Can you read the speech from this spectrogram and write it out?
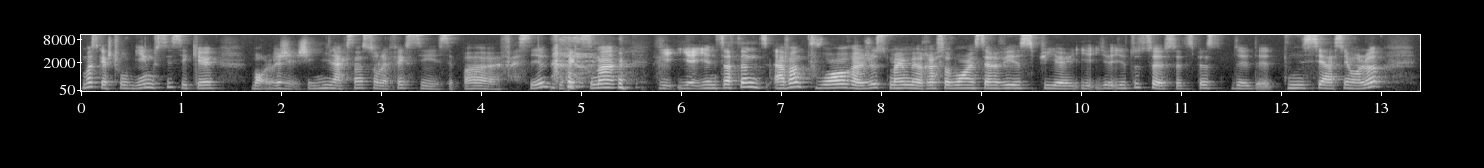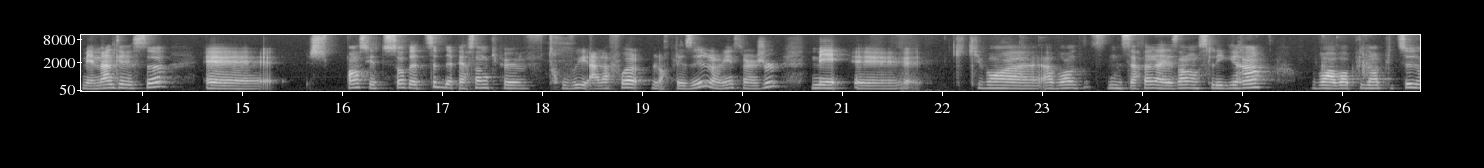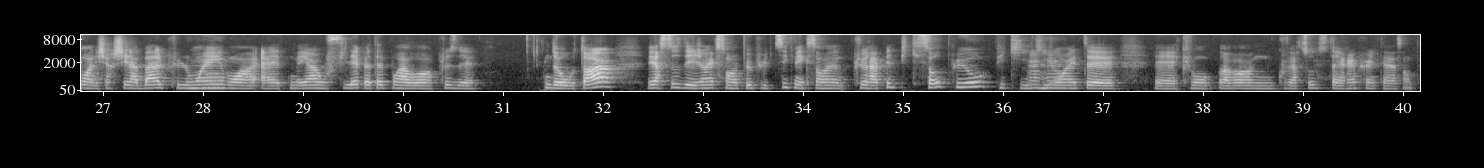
Moi, ce que je trouve bien aussi, c'est que, bon, là, j'ai mis l'accent sur le fait que c'est pas euh, facile. Puis, effectivement, il y, a- il y a une certaine... Avant de pouvoir euh, juste même recevoir un service, puis il y, a- il y a toute ce- cette espèce de- de- d'initiation-là, mais malgré ça, euh, je pense qu'il y a toutes sortes de types de personnes qui peuvent trouver à la fois leur plaisir, je reviens, c'est un jeu, mais euh, qui, vont euh, avoir une certaine aisance. Les grands vont avoir plus d'amplitude, vont aller chercher la balle plus loin, Mhm. vont être meilleurs au filet peut-être pour avoir plus de, de hauteur, versus des gens qui sont un peu plus petits, mais qui sont plus rapides, puis qui sautent plus haut, puis qui, qui Mhm. vont être... euh, euh, qui vont avoir une couverture du terrain plus intéressante.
